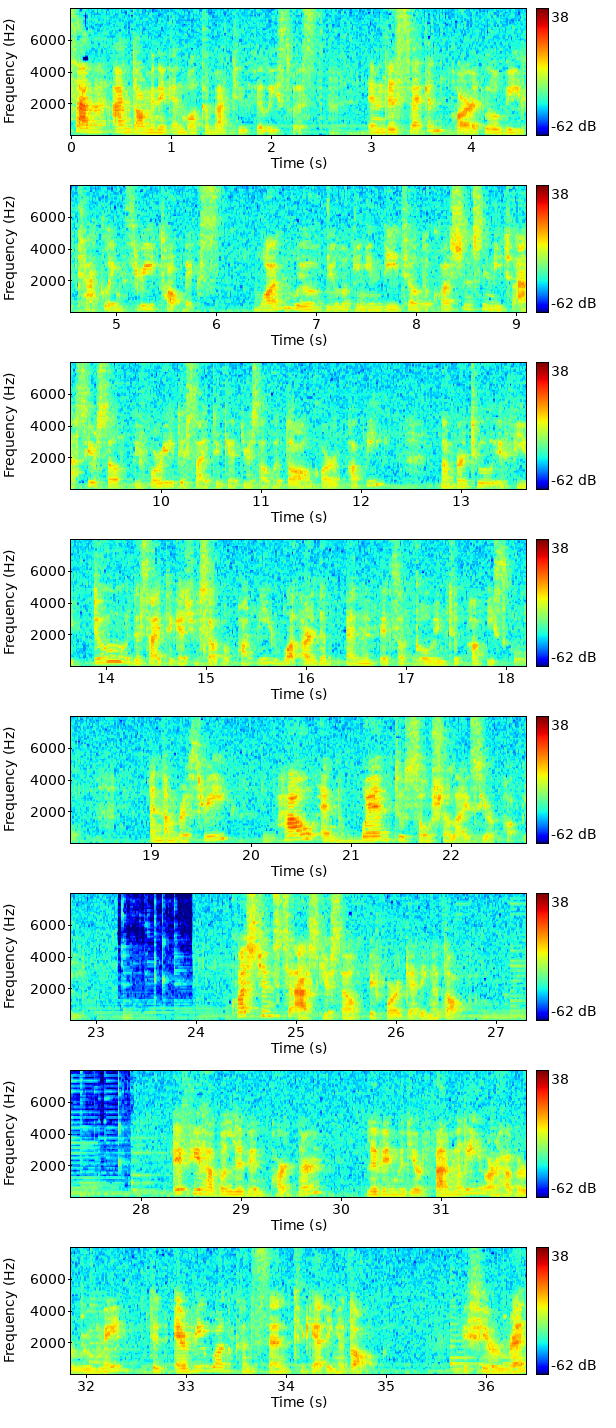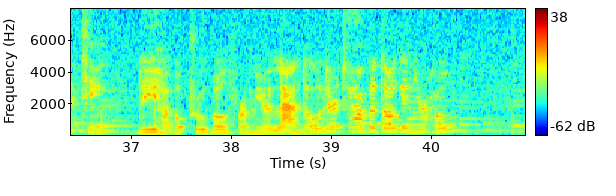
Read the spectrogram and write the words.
It's I'm Dominic and welcome back to FiliSwissed. In this second part, we'll be tackling three topics. One, we'll be looking in detail the questions you need to ask yourself before you decide to get yourself a dog or a puppy. Number two, if you do decide to get yourself a puppy, what are the benefits of going to puppy school? And number three, how and when to socialize your puppy. Questions to ask yourself before getting a dog. If you have a live-in partner, living with your family, or have a roommate, did everyone consent to getting a dog? If you're renting, do you have approval from your landowner to have a dog in your home?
